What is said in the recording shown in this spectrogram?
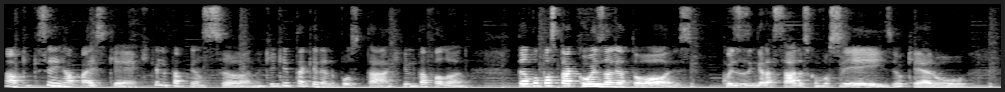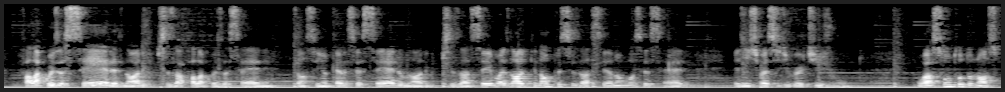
Ah, o que, que esse rapaz quer? O que, que ele está pensando? O que, que ele está querendo postar? O que, que ele está falando? Então eu vou postar coisas aleatórias, coisas engraçadas com vocês, eu quero falar coisas sérias na hora que precisar falar coisa séria. Então assim, eu quero ser sério na hora que precisar ser, mas na hora que não precisar ser, eu não vou ser sério. E a gente vai se divertir junto. O assunto do nosso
